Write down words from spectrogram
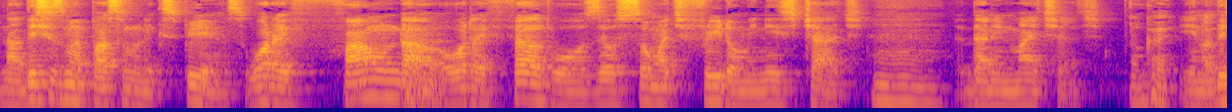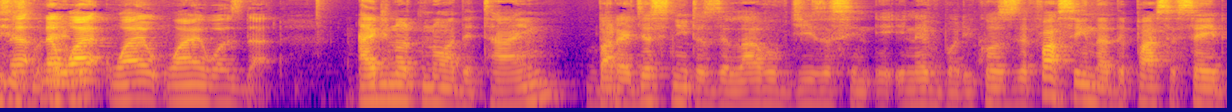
Now this is my personal experience. What I found out mm-hmm. or what I felt was there was so much freedom in his church mm-hmm. than in my church. Okay. You know, this now, is now why why why was that? I did not know at the time, but I just knew it was the love of Jesus in in everybody. Because the first thing that the pastor said,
